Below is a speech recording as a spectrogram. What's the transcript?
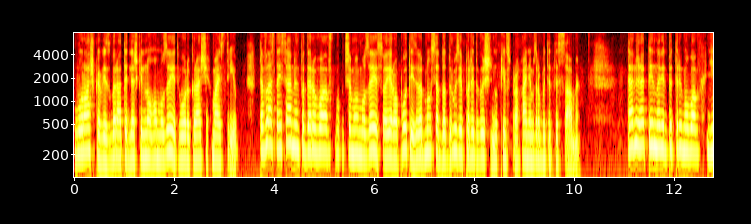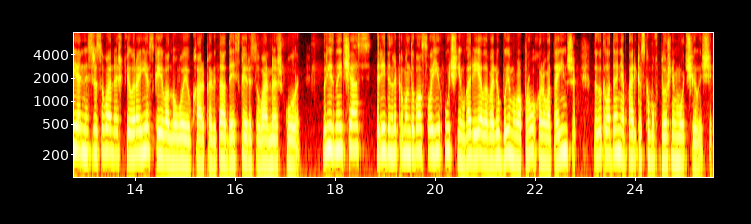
Мурашкові збирати для шкільного музею твори кращих майстрів. Та, власне, і сам він подарував цьому музею свої роботи і звернувся до друзів передвишників з проханням зробити те саме. Також активно він підтримував діяльність рисувальних шкіл Раєвської Іванової в Харкові та Одеської рисувальної школи. В різний час Рібін рекомендував своїх учнів Гарєлева, Любимова, Прохорова та інших до викладання в Харківському художньому училищі.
